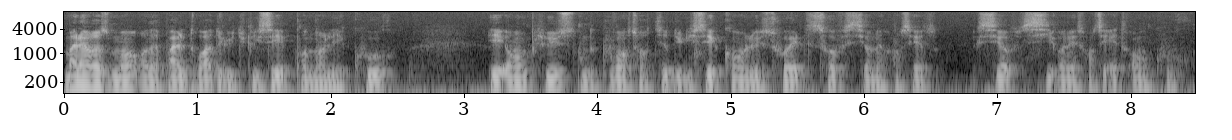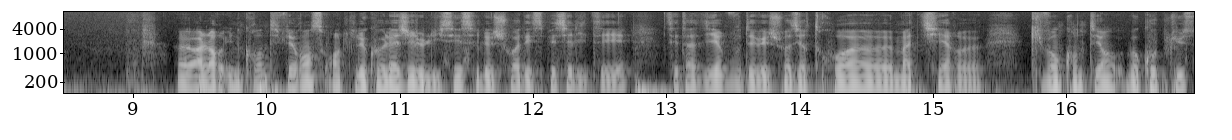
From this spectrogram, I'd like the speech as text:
Malheureusement, on n'a pas le droit de l'utiliser pendant les cours et en plus, nous pouvons sortir du lycée quand on le souhaite, sauf si on est censé être, si on est censé être en cours. Euh, alors, une grande différence entre le collège et le lycée, c'est le choix des spécialités. C'est-à-dire, vous devez choisir trois euh, matières euh, qui vont compter beaucoup plus.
